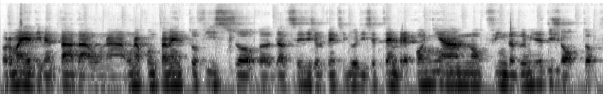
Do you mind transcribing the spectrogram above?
ormai è diventata una, un appuntamento fisso eh, dal 16 al 22 di settembre ogni anno fin dal 2018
